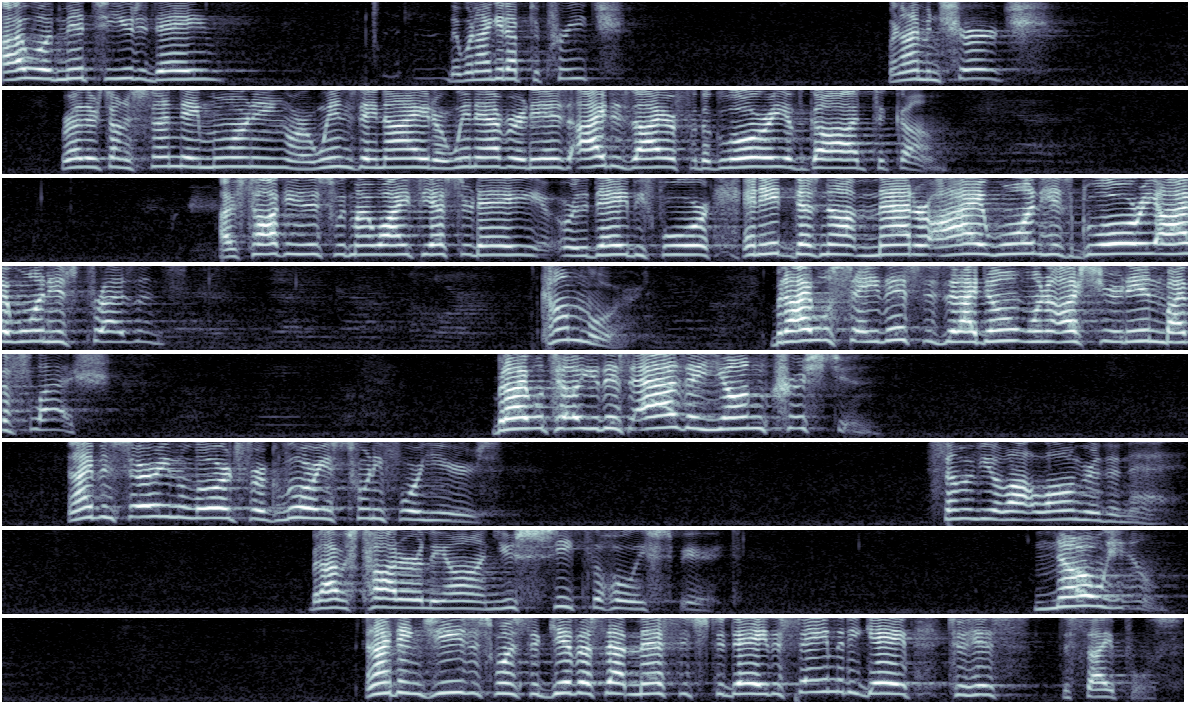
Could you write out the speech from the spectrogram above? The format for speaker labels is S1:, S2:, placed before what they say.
S1: I will admit to you today that when I get up to preach, when I'm in church, whether it's on a Sunday morning or a Wednesday night or whenever it is, I desire for the glory of God to come. I was talking this with my wife yesterday or the day before, and it does not matter. I want His glory, I want His presence. Come, Lord. But I will say this is that I don't want to usher it in by the flesh. But I will tell you this as a young Christian, and I've been serving the Lord for glorious 24 years. Some of you a lot longer than that. But I was taught early on you seek the Holy Spirit, know Him. And I think Jesus wants to give us that message today, the same that He gave to His disciples.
